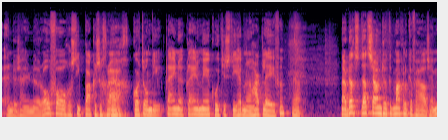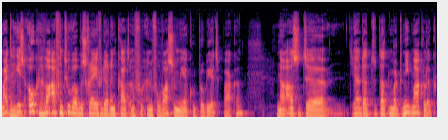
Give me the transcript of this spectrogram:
en er zijn roofvogels, die pakken ze graag. Kortom, die kleine, kleine meerkoetjes, die hebben een hard leven. Ja. Nou, dat, dat zou natuurlijk het makkelijke verhaal zijn. Maar het is ook wel af en toe wel beschreven dat een kat een, een volwassen meerkoet probeert te pakken. Nou, als het. eh, ja, dat, dat wordt niet makkelijk.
